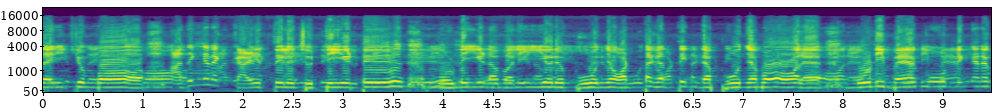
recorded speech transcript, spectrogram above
ധരിക്കുമ്പോ അതിങ്ങനെ കഴുത്തിൽ ചുറ്റിയിട്ട് മുടിയുടെ വലിയൊരു പൂഞ്ഞ ഒട്ടകത്തിന്റെ പൂഞ്ഞ പോലെ മുടി ബാക്കോട്ട് ഇങ്ങനെ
